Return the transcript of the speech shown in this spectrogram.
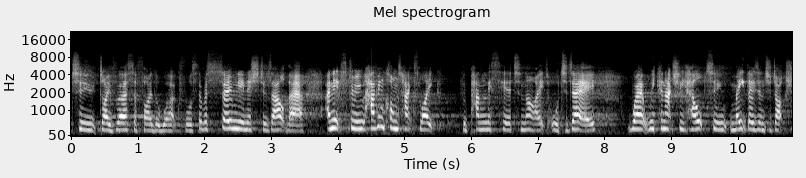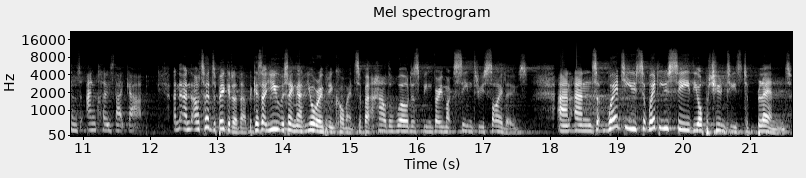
to diversify the workforce. There are so many initiatives out there, and it's through having contacts like the panelists here tonight or today where we can actually help to make those introductions and close that gap. And, and I'll turn to Birgit on that because you were saying that in your opening comments about how the world has been very much seen through silos. And, and where, do you, where do you see the opportunities to blend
